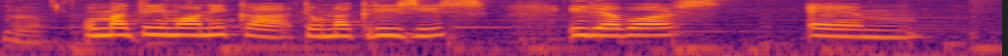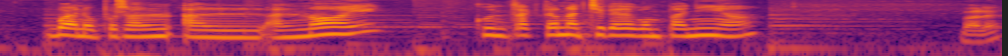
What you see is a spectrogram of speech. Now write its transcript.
no, no. Un matrimoni que té una crisi i llavors eh, bueno, pues el, el, el noi contracta una xica de companyia Vale.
